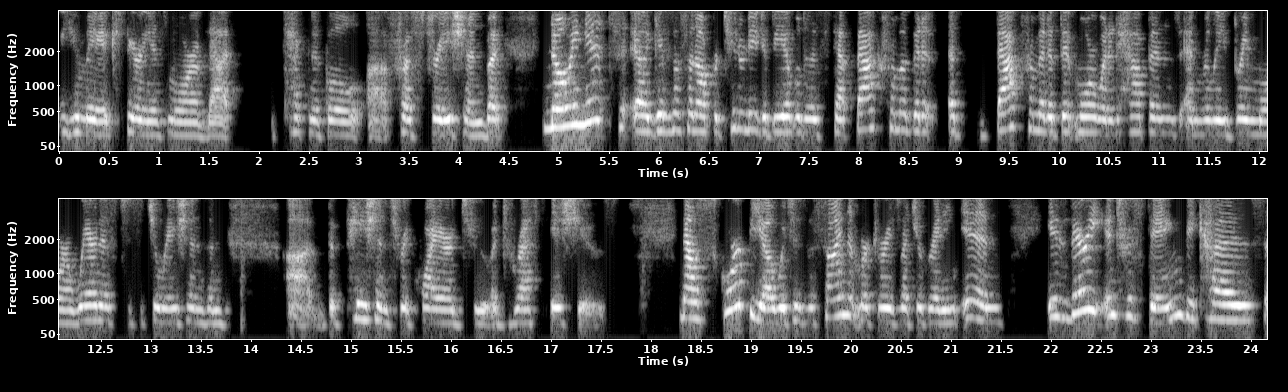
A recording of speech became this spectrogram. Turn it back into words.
you may experience more of that technical uh, frustration but knowing it uh, gives us an opportunity to be able to step back from a bit uh, back from it a bit more when it happens and really bring more awareness to situations and uh, the patience required to address issues. Now scorpio which is the sign that mercury is retrograding in is very interesting because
